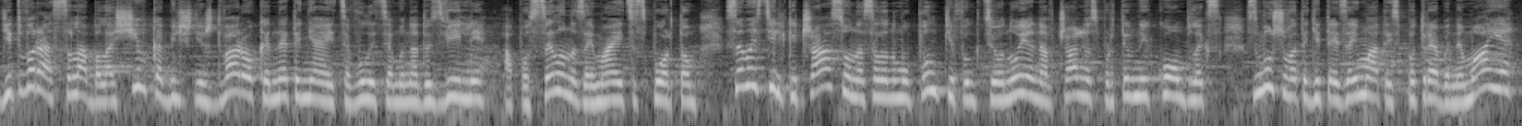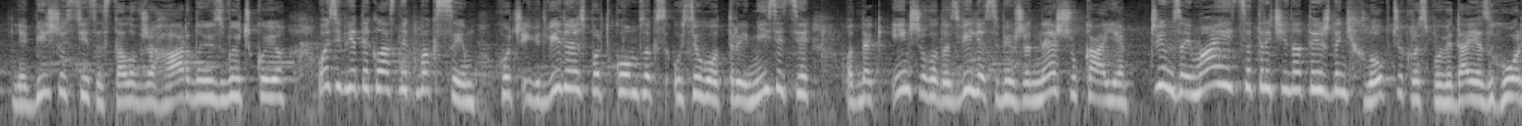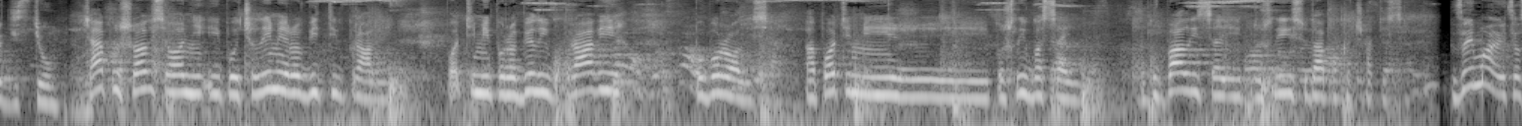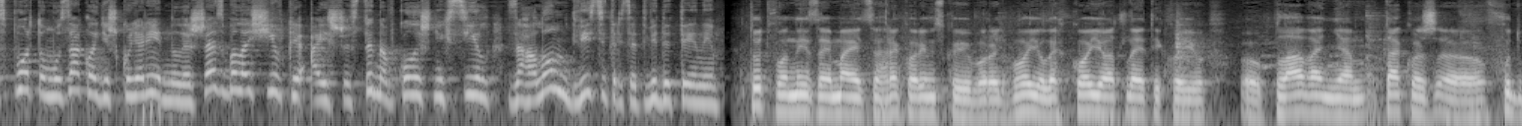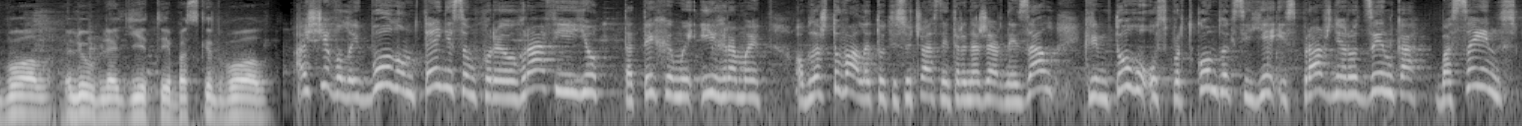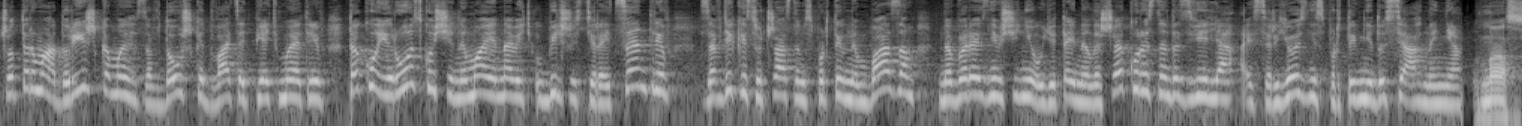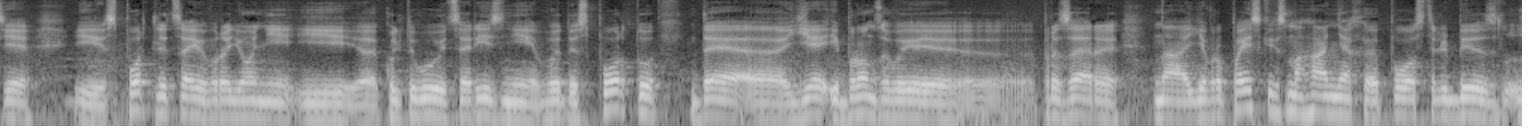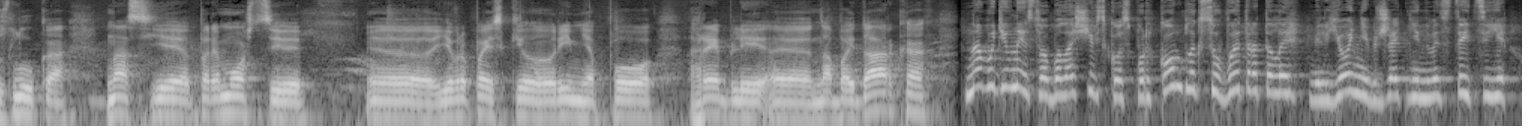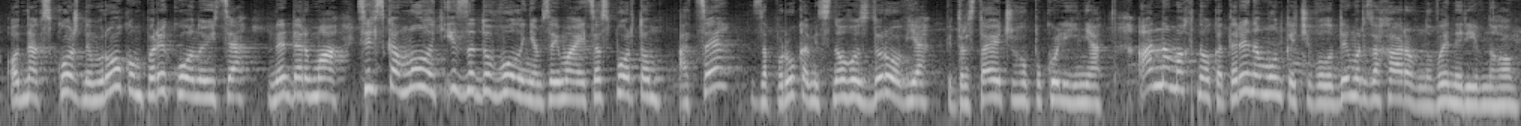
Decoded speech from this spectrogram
Дітвора з села Балашівка більш ніж два роки не тиняється вулицями на дозвіллі, а посилено займається спортом. Саме стільки часу у населеному пункті функціонує навчально-спортивний комплекс. Змушувати дітей займатися потреби немає. Для більшості це стало вже гарною звичкою. Ось і п'ятикласник Максим, хоч і відвідує спорткомплекс усього три місяці, однак іншого дозвілля собі вже не шукає. Чим займається тричі на тиждень, хлопчик розповідає з гордістю. Я прийшов сьогодні і почали ми робити вправи. Потім ми поробили вправи, поборолися, а потім ж пішли в басейн. Купалися і прийшли сюди покачатися. Займаються спортом у закладі школярі не лише з Балашівки, а й з шести навколишніх сіл. Загалом 232 дитини. Тут вони займаються греко-римською боротьбою, легкою атлетикою, плаванням, також е, футбол люблять діти, баскетбол. А ще волейболом, тенісом, хореографією та тихими іграми. Облаштували тут і сучасний тренажерний зал. Крім того, у спорткомплексі є і справжня родзинка – басейн з чотирма доріжками завдовжки 25 метрів. Такої розкоші немає навіть у більшості райцентрів. Завдяки сучасним спортивним базам на Березнівщині у дітей не лише корисне дозвілля, а й серйозні спортивні досягнення. У нас є і спортліцеї в районі, і е, культивуються різні види спорту, де е, є і бронзові е, призери на європейських змаганнях е, по стрільбі з з лука. У нас є переможці. Е, Європейського рівня по греблі е, на байдарках. На будівництво Балашівського спорткомплексу витратили мільйонні бюджетні інвестиції. Однак з кожним роком переконуються – не дарма. Сільська молодь із задоволенням займається спортом. А це запорука міцного здоров'я підростаючого покоління. Анна Махно, Катерина Мункач Володимир Захаров. Новини Рівного.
